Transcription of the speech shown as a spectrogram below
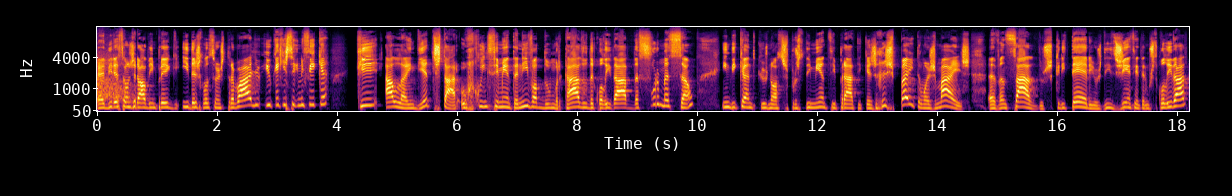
a Direção-Geral de Emprego e das Relações de Trabalho. E o que é que isto significa? Que, além de atestar o reconhecimento a nível do mercado, da qualidade, da formação, indicando que os nossos procedimentos e práticas respeitam os mais avançados critérios de exigência em termos de qualidade,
